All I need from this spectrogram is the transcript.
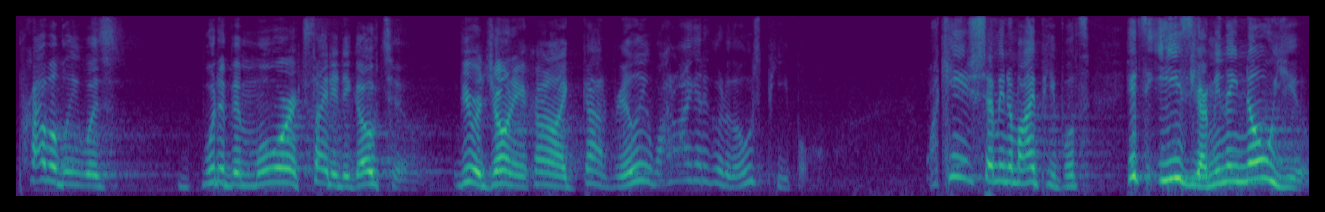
probably was, would have been more excited to go to. If you were Jonah, you're kind of like, God, really? Why do I got to go to those people? Why can't you send me to my people? It's, it's easier. I mean, they know you.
